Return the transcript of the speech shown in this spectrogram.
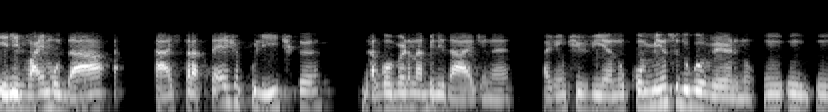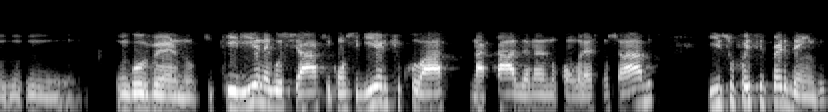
ele vai mudar a estratégia política da governabilidade, né? A gente via no começo do governo um, um, um, um governo que queria negociar, que conseguia articular na casa, né, no Congresso, no Senado, e isso foi se perdendo.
